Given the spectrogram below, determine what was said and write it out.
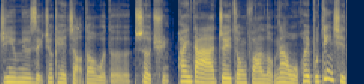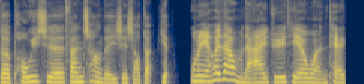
Jeanyu Music 就可以找到我的社群，欢迎大家追踪 follow。那我会不定期的 PO 一些翻唱的一些小短片，我们也会在我们的 IG 贴文 tag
